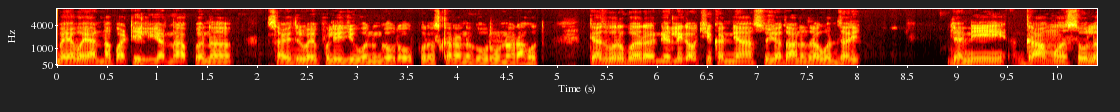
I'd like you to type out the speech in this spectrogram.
बयाबाई अण्णा पाटील यांना आपण सावित्रीबाई फुले जीवन गौरव पुरस्कारानं गौरवणार आहोत. त्याचबरोबर नेर्लेगावची कन्या सुजाता आनंदराव वंजारी ज्यांनी ग्राम महसूल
